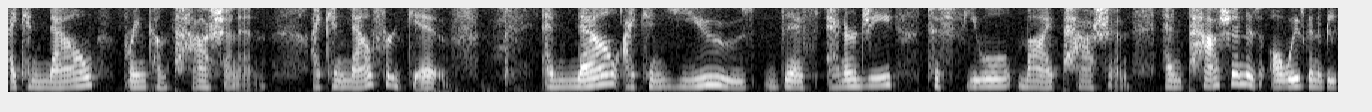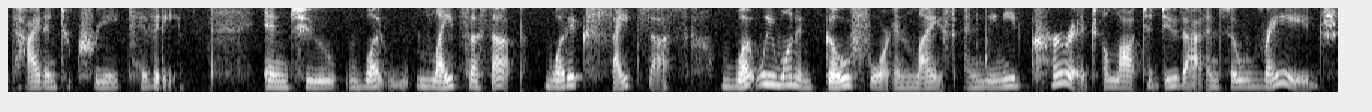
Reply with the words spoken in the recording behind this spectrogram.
I can now bring compassion in, I can now forgive. And now I can use this energy to fuel my passion. And passion is always going to be tied into creativity, into what lights us up, what excites us, what we want to go for in life. And we need courage a lot to do that. And so, rage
